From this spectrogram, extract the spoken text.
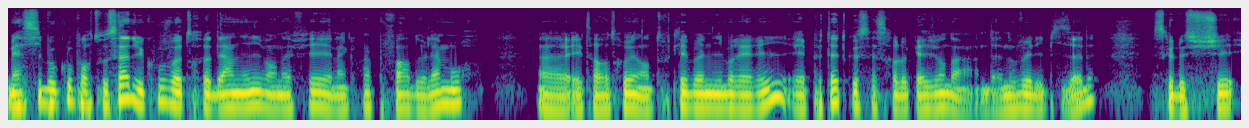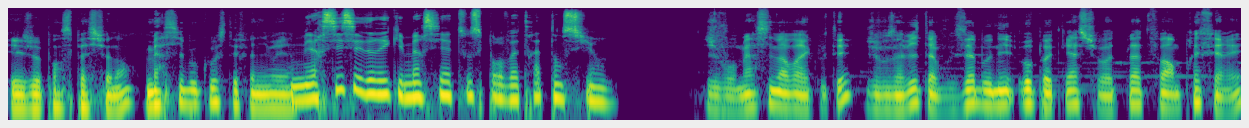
Merci beaucoup pour tout ça. Du coup, votre dernier livre, en effet, L'incroyable pouvoir de l'amour, euh, est à retrouver dans toutes les bonnes librairies. Et peut-être que ça sera l'occasion d'un nouvel épisode, parce que le sujet est, je pense, passionnant. Merci beaucoup, Stéphanie Briand. Merci Cédric et merci à tous pour votre attention. Je vous remercie de m'avoir écouté. Je vous invite à vous abonner au podcast sur votre plateforme préférée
